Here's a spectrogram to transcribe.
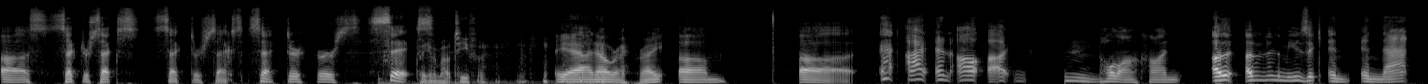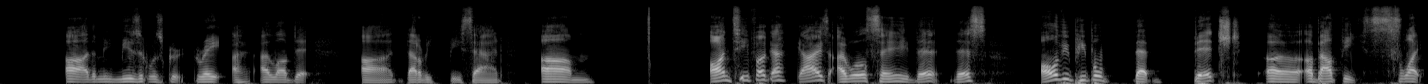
uh sector sex sector sex sector her six. thinking about tifa yeah, I know, right? Right. Um, uh, I and I'll I, mm, hold on, Han. Other other than the music and in that, uh, the music was gr- great. I I loved it. Uh, that'll be be sad. Um, on Tifa, gu- guys, I will say that this, all of you people that bitched uh about the slight,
